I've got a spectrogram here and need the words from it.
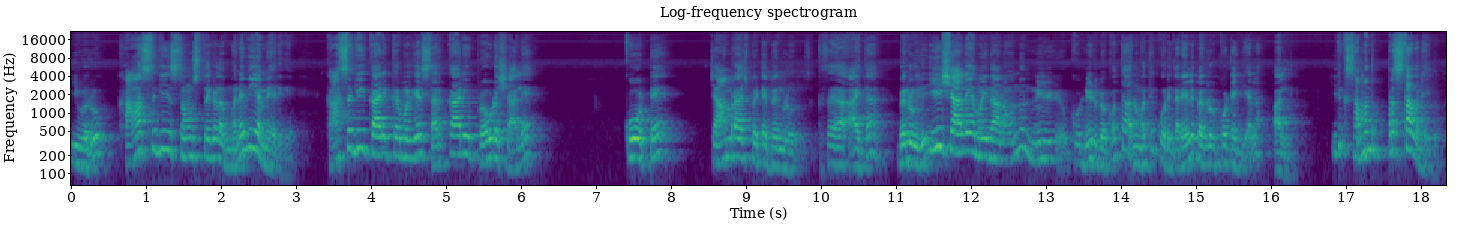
ಇವರು ಖಾಸಗಿ ಸಂಸ್ಥೆಗಳ ಮನವಿಯ ಮೇರೆಗೆ ಖಾಸಗಿ ಕಾರ್ಯಕ್ರಮಗಳಿಗೆ ಸರ್ಕಾರಿ ಪ್ರೌಢಶಾಲೆ ಕೋಟೆ, ಚಾಮರಾಜಪೇಟೆ, ಬೆಂಗಳೂರು. ಆಯಿತಾ? ಬೆಂಗಳೂರು. ಈ ಶಾಲೆಯ ಮೈದಾನವನ್ನು ನೀಡಬೇಕು ಅಂತ ಅನುಮತಿ ಕೋರಿದ್ದಾರೆ. ಎಲ್ಲಿ? ಬೆಂಗಳೂರು ಕೋಟೆ ಇದೆಯಲ್ಲ? ಅಲ್ಲಿ. ಇದಕ್ಕೆ ಸಂಬಂಧ, ಪ್ರಸ್ತಾವನೆ ಇದು.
